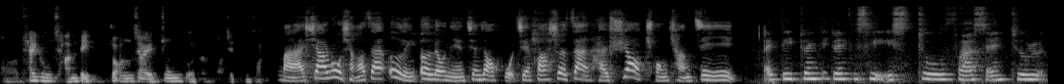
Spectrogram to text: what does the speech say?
呃太空产品装在中国的火箭上。马来西亚若想要在二零二六年建造火箭发射站，还需要从长计议。I think 2026 is too fast and too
